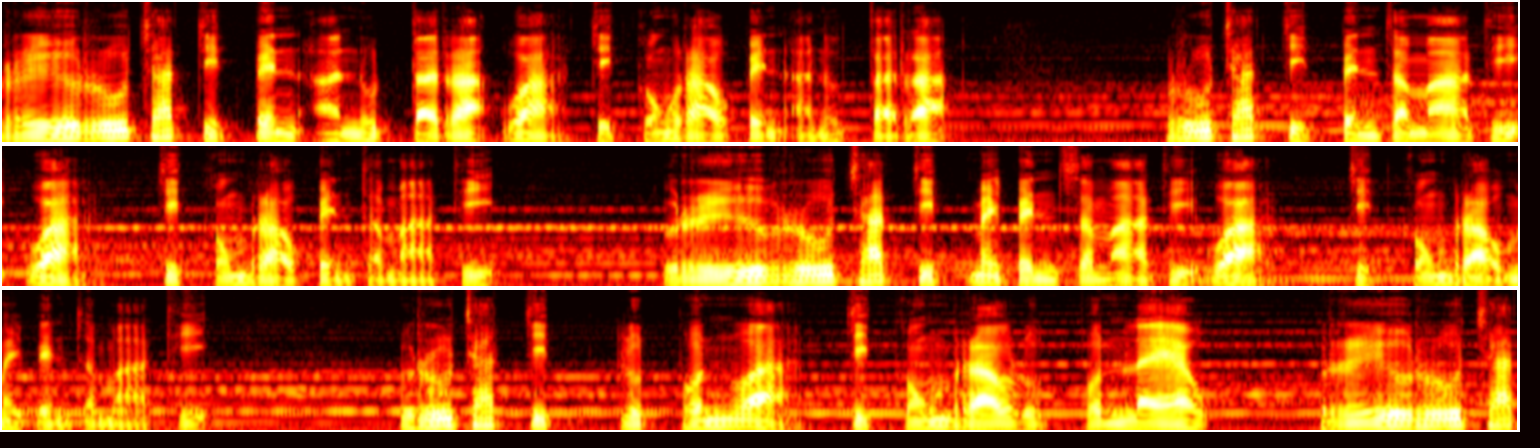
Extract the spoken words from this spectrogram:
หรือรู้ชัดจิตเป็นอนุตตระว่าจิตของเราเป็นอนุตตระ รู้ชัดจิตเป็นสมาธิว่าจิตของเราเป็นสมาธิ หรือรู้ชัดจิตไม่เป็นสมาธิว่า จิตของเราไม่เป็นสมาธิ รู้ชัดจิตหลุดพ้นว่าจิตของเราหลุดพ้นแล้ว หรือรู้ชัด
